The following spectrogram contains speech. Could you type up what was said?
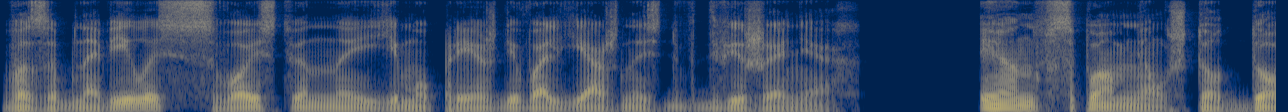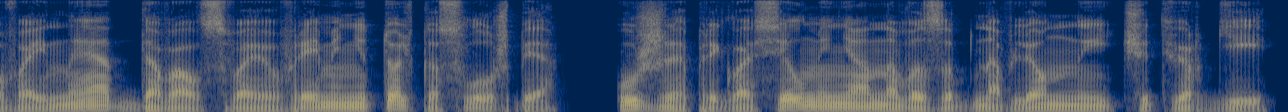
возобновилась свойственная ему прежде вальяжность в движениях. И он вспомнил, что до войны отдавал свое время не только службе, уже пригласил меня на возобновленные четверги,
